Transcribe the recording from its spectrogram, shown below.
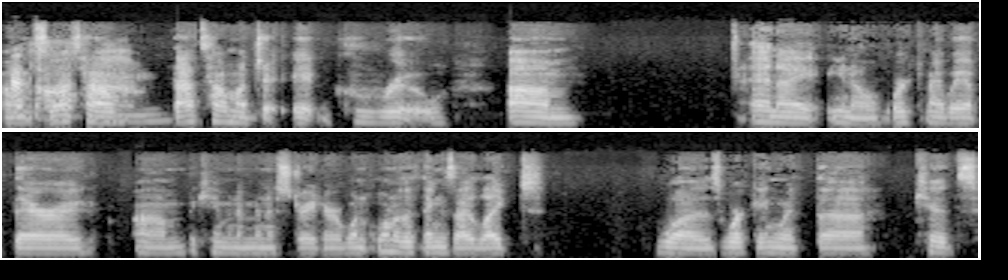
Um, That's so that's how awesome. that's how much it, it grew um, and i you know worked my way up there i um, became an administrator one, one of the things i liked was working with the kids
